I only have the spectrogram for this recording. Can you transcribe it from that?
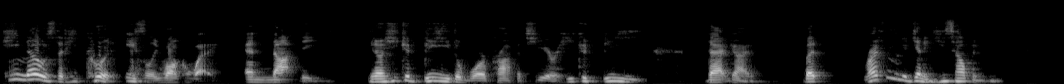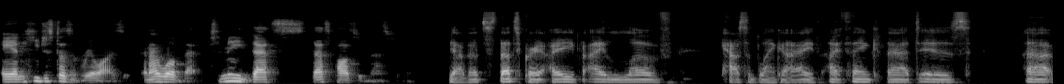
he knows that he could easily walk away and not be. You know, he could be the war profiteer. He could be that guy. But right from the beginning, he's helping me. And he just doesn't realize it. And I love that. To me, that's that's positive masculine. Yeah, that's that's great. I I love Casablanca. I I think that is uh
